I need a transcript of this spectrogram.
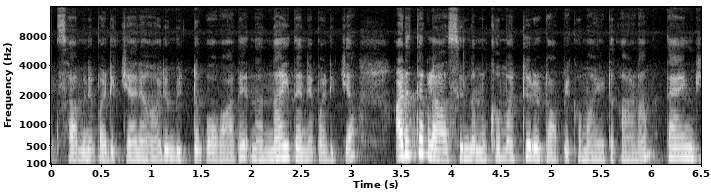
എക്സാമിന് പഠിക്കാൻ ആരും വിട്ടുപോവാതെ നന്നായി തന്നെ പഠിക്കുക അടുത്ത ക്ലാസ്സിൽ നമുക്ക് മറ്റൊരു ടോപ്പിക്കുമായിട്ട് കാണാം. താങ്ക്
